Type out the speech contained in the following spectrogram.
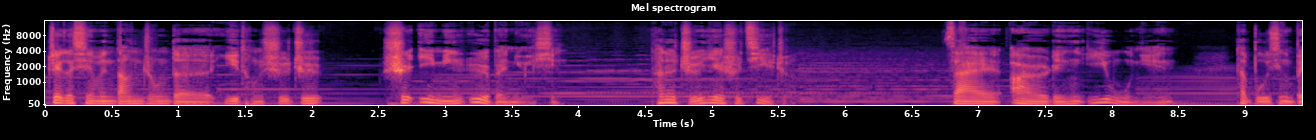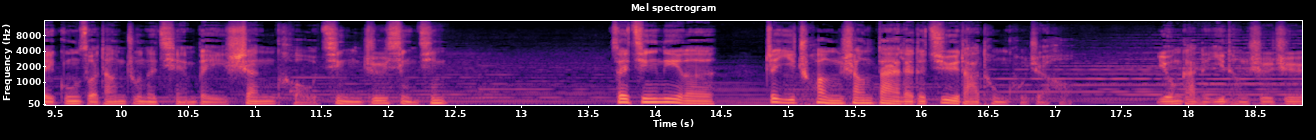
这个新闻当中的伊藤诗织，是一名日本女性，她的职业是记者。在二零一五年，她不幸被工作当中的前辈山口敬之性侵。在经历了这一创伤带来的巨大痛苦之后，勇敢的伊藤诗织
